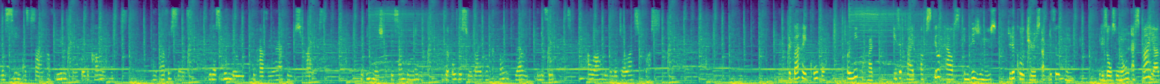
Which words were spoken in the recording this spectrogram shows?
was seen as a sign of miracle by the colonizers, and ever since, it has been believed to have miraculous powers. The image of the Santo the oldest surviving Catholic relic in the Philippines, along with the Magellan's Cross. The Bahay Kubo, or Nipa hut, is a type of stilt house indigenous to the cultures of the Philippines. It is also known as payag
